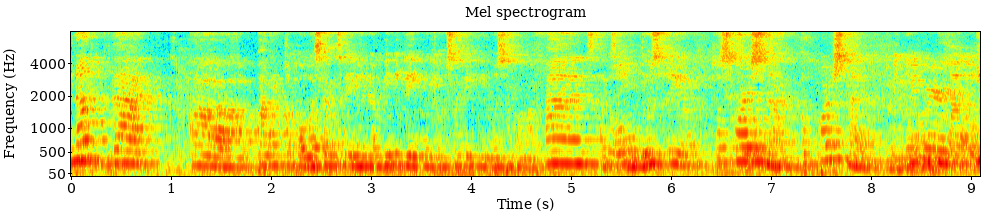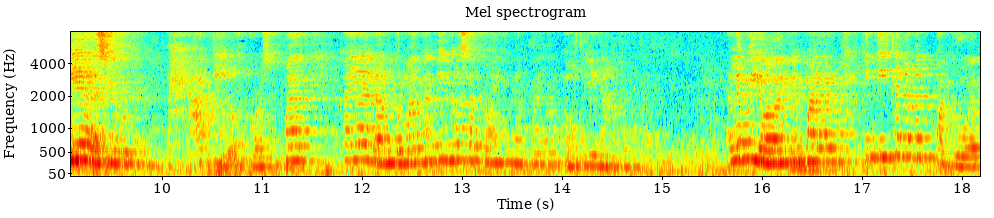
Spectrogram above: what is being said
Not that ah, parang kabawasan sa iyo na binigay mo yung sarili mo sa mga fans at sa Oo. industriya. Of course not. Of course not. We were, yes, we were happy of course. But kaya lang, dumadating ka sa point na parang okay na ako. Alam mo yon yung parang hindi ka naman pagod.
